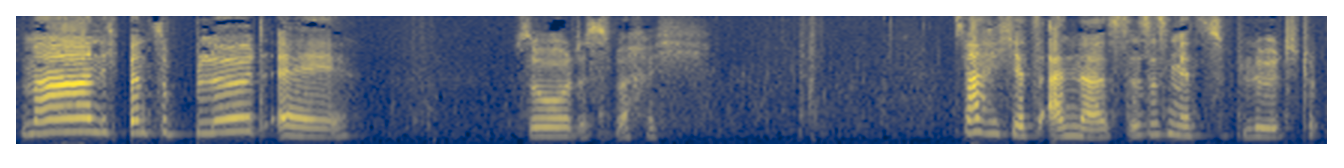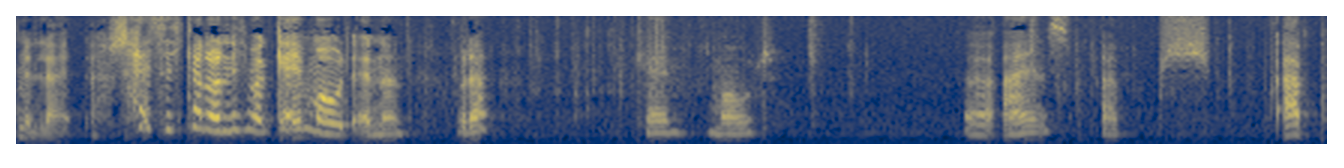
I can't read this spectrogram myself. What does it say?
Mann, ich bin zu blöd, ey. So, das mache ich. Das mache ich jetzt anders. Das ist mir jetzt zu blöd. Tut mir leid. Ach, scheiße, ich kann doch nicht mal Game Mode ändern, oder? Game Mode. Äh, eins. Ab. Ab.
